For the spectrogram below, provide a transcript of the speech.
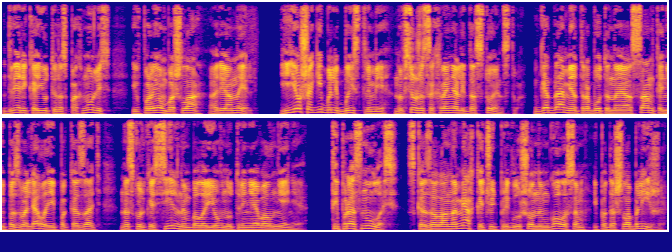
Двери каюты распахнулись, и в проем вошла Арианель. Ее шаги были быстрыми, но все же сохраняли достоинство. Годами отработанная осанка не позволяла ей показать, насколько сильным было ее внутреннее волнение. «Ты проснулась», — сказала она мягко, чуть приглушенным голосом, и подошла ближе.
